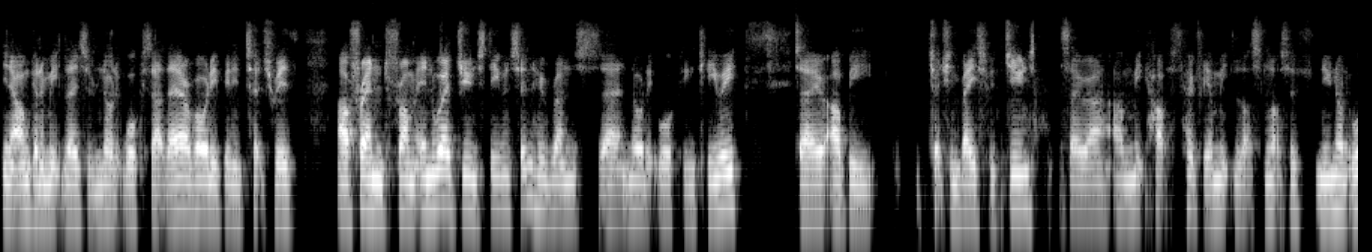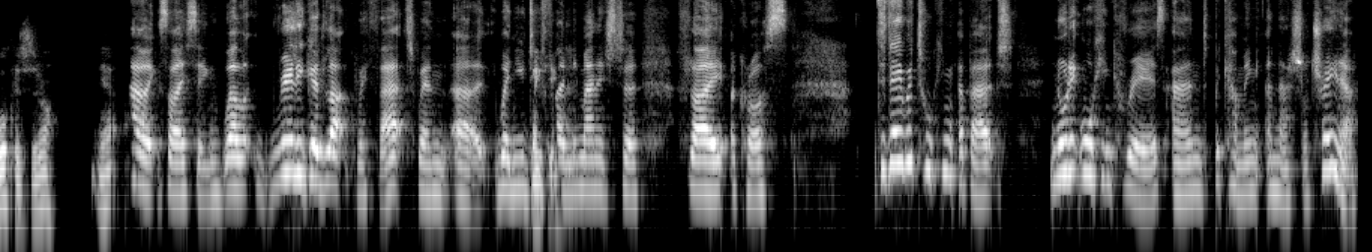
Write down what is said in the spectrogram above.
you know, I'm going to meet loads of Nordic walkers out there. I've already been in touch with our friend from INWA, June Stevenson, who runs uh, Nordic Walking Kiwi. So I'll be touching base with June. So uh, I'll meet, hopefully, I'll meet lots and lots of new Nordic walkers as well yeah. How exciting. Well really good luck with that when uh, when you do Thank finally you. manage to fly across. Today we're talking about nordic walking careers and becoming a national trainer.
